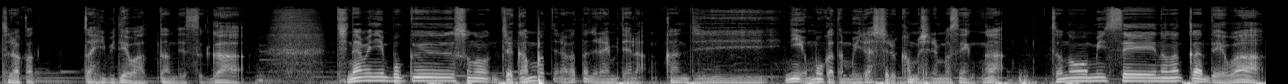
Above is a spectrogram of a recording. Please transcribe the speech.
辛かった日々ではあったんですが、ちなみに僕、その、じゃあ頑張ってなかったんじゃないみたいな感じに思う方もいらっしゃるかもしれませんが、そのお店の中では、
